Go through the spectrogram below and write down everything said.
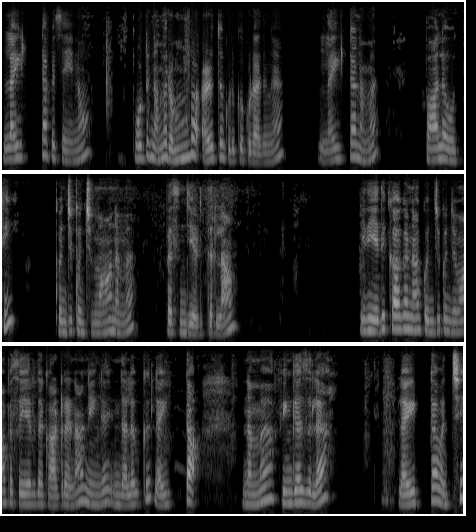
லைட்டா பிசையணும். போட்டு நம்ம ரொம்ப அழுத்தம் கொடுக்க கூடாதுங்க. லைட்டா நம்ம பாலை ஊத்தி கொஞ்சம் கொஞ்சமா நம்ம பிசைஞ்சு எடுத்துடலாம். இது எதுக்காக நான் கொஞ்சம் கொஞ்சமா பிசையறத காட்டுறேன்னா, நீங்க இந்த அளவுக்கு லைட்டா நம்ம ஃபிங்கர்ஸ்ல லைட்டா வச்சு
